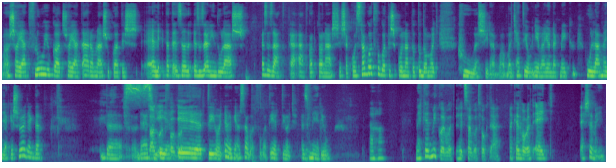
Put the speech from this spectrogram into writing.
a saját flójukat, saját áramlásukat, és el, tehát ez, a, ez az elindulás ez az át, átkattanás, és akkor szagot fogott, és akkor onnantól tudom, hogy hú, ez sírem van, vagy hát jó, nyilván jönnek még hullámhegyek és völgyek, de de, de ez ér, érti, hogy igen, szagot fogott, érti, hogy ez miért jó. Aha. Neked mikor volt, hogy szagot fogtál? Neked volt egy esemény?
